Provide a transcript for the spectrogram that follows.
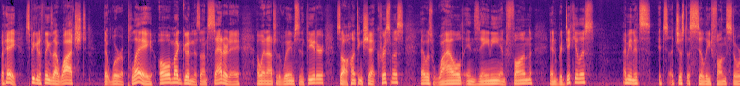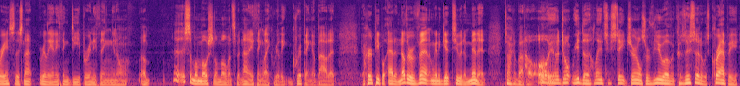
But hey, speaking of things I watched that were a play, oh my goodness, on Saturday, I went out to the Williamston Theater, saw Hunting Shack Christmas. That was wild and zany and fun and ridiculous. I mean, it's it's just a silly, fun story, so there's not really anything deep or anything, you know. Um, there's some emotional moments, but not anything like really gripping about it. I heard people at another event I'm going to get to in a minute talking about how, oh, yeah, don't read the Lansing State Journal's review of it because they said it was crappy.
